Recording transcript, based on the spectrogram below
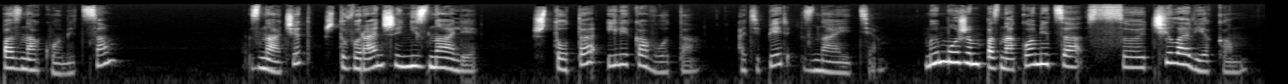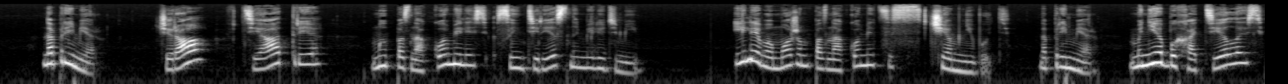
познакомиться значит, что вы раньше не знали что-то или кого-то, а теперь знаете. Мы можем познакомиться с человеком. Например, вчера в театре мы познакомились с интересными людьми. Или мы можем познакомиться с чем-нибудь. Например, мне бы хотелось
